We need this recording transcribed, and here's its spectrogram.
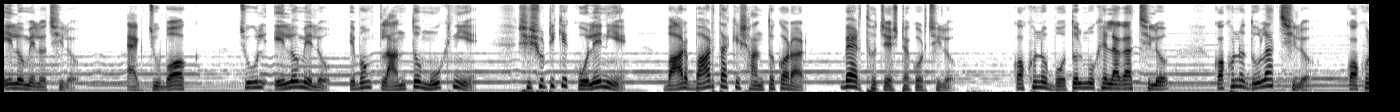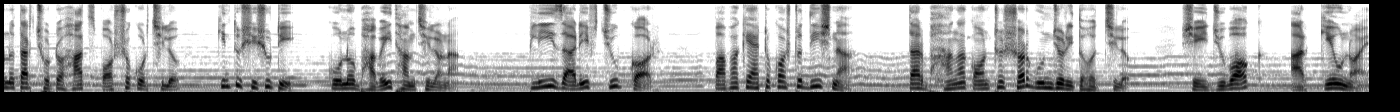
এলোমেলো ছিল। এক যুবক চুল এলোমেলো এবং ক্লান্ত মুখ নিয়ে শিশুটিকে কোলে নিয়ে বারবার তাকে শান্ত করার ব্যর্থ চেষ্টা করছিল। কখনো বোতল মুখে লাগাচ্ছিল, কখনো দোলাচ্ছিল, কখনো তার ছোট হাত স্পর্শ করছিল, কিন্তু শিশুটি কোনোভাবেই থামছিল না। প্লিজ আরিফ, চুপ কর। পাপাকে এত কষ্ট দিস না। তার ভাঙা কণ্ঠস্বর গুঞ্জরিত হচ্ছিল। সেই যুবক আর কেউ নয়।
